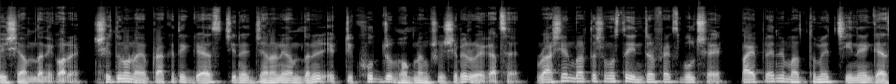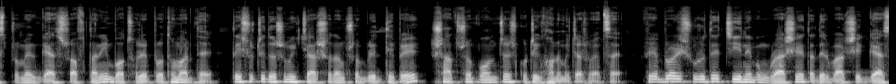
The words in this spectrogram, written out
বেশি আমদানি করে। সে তুলনায় প্রাকৃতিক গ্যাস চীনের জ্বালানি আমদানির একটি ক্ষুদ্র ভগ্নাংশ হিসেবে রয়ে গেছে। রাশিয়ান বার্তা সংস্থা ইন্টারফ্যাক্স বলছে, পাইপলাইনের মাধ্যমে চীনে গ্যাসপ্রমের গ্যাস রফতানি বছরের প্রথমার্ধে তেষট্টি দশমিক চার শতাংশ বৃদ্ধি পেয়ে সাতশো পঞ্চাশ কোটি ঘনমিটার হয়েছে। ফেব্রুয়ারি শুরুতে চীন এবং রাশিয়া তাদের বার্ষিক গ্যাস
